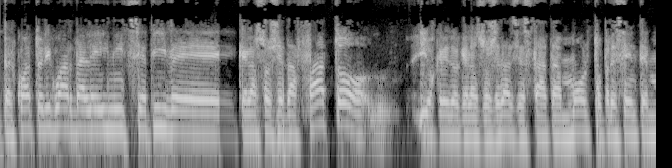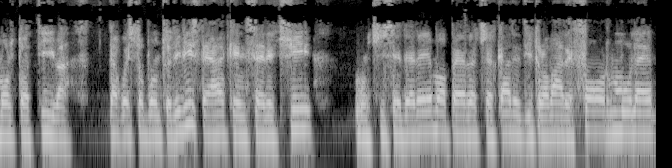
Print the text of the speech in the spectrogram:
Per quanto riguarda le iniziative che la società ha fatto, io credo che la società sia stata molto presente e molto attiva da questo punto di vista e anche in Serie C ci siederemo per cercare di trovare formule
